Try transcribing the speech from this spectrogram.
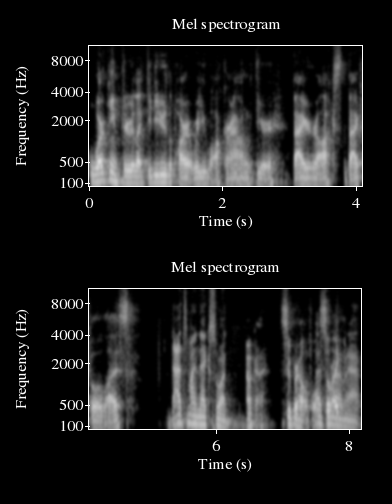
working through, like, did you do the part where you walk around with your bag of rocks, the bag full of lies? That's my next one. Okay, super helpful. That's so, where like, I'm at.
